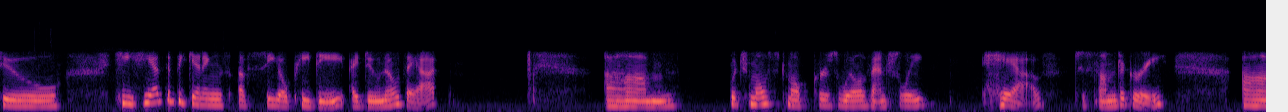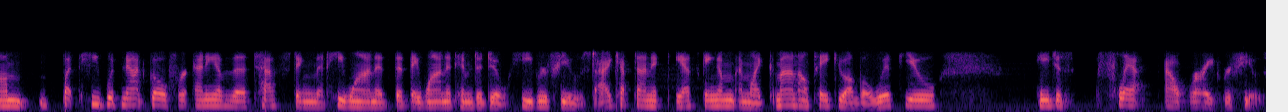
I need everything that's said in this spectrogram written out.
to. He had the beginnings of COPD. I do know that, um, which most smokers will eventually have to some degree. Um, but he would not go for any of the testing that he wanted, that they wanted him to do. He refused. I kept on asking him. I'm like, "Come on, I'll take you. I'll go with you." He just flat outright refused.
